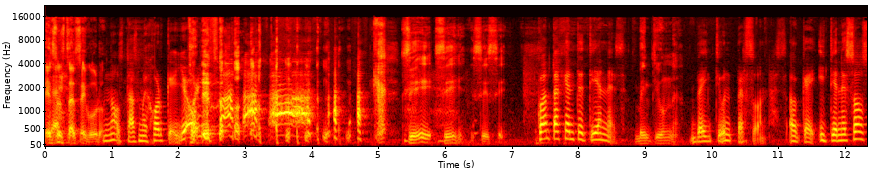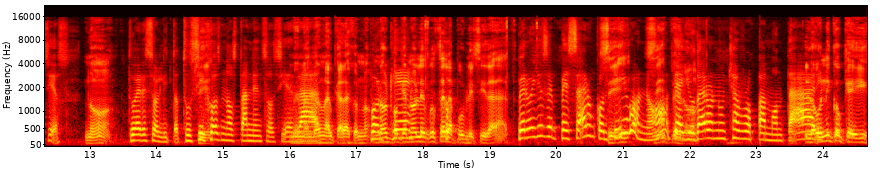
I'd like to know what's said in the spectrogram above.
Eso está seguro. No, estás mejor que yo. sí, sí, sí, sí. ¿Cuánta gente tienes? 21. 21 personas, ok. ¿Y tienes socios? No, Tú eres solito. Tus hijos no están en sociedad. Me mandaron al carajo. No, porque no les gusta la publicidad. Pero ellos empezaron contigo, ¿no? Te ayudaron un charro para montar. Lo único que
